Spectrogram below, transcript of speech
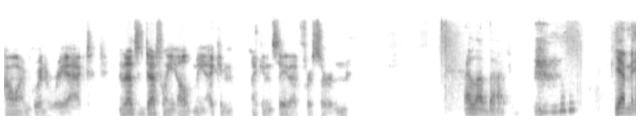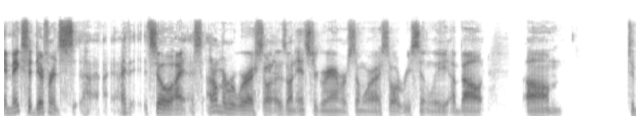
how I'm going to react and that's definitely helped me. I can I can say that for certain. I love that. yeah, it makes a difference. I, I, so I I don't remember where I saw it. It was on Instagram or somewhere I saw it recently about um, to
